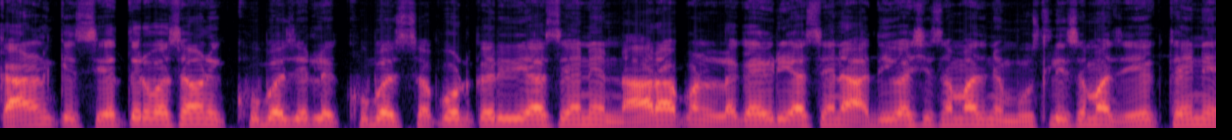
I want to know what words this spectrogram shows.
કારણ કે શેતર વસાવાની ખૂબ જ એટલે ખૂબ જ સપોર્ટ કરી રહ્યા છે અને નારા પણ લગાવી રહ્યા છે અને આદિવાસી સમાજને મુસ્લિમ સમાજ એક થઈને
